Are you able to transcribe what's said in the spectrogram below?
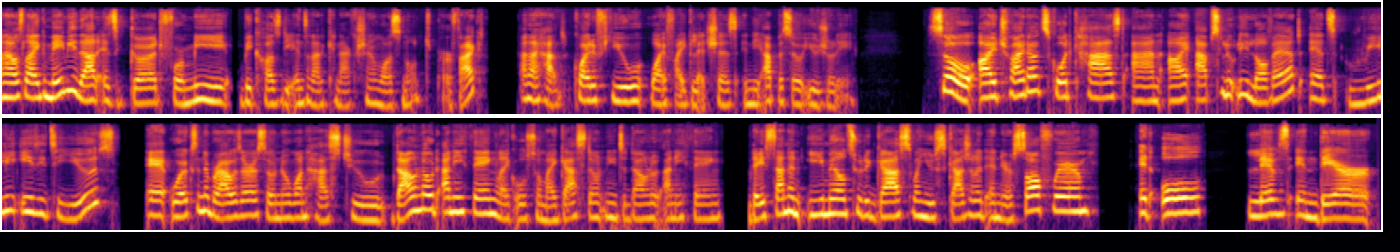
And I was like, maybe that is good for me because the internet connection was not perfect. And I had quite a few Wi Fi glitches in the episode usually. So I tried out Squadcast and I absolutely love it. It's really easy to use. It works in the browser, so no one has to download anything. Like, also, my guests don't need to download anything. They send an email to the guest when you schedule it in their software. It all lives in their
